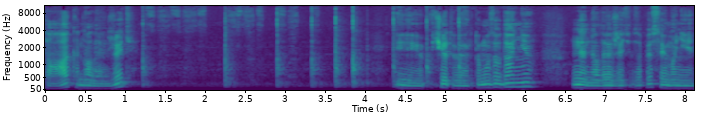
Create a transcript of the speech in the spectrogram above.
так, належить. І в четвертому завданні не належить. Записуємо ні.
